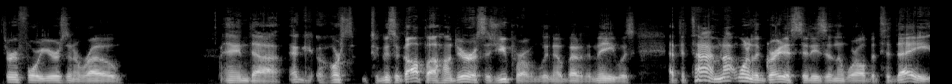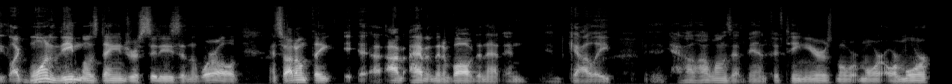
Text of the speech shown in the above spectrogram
three or four years in a row and uh, of course, Tegucigalpa, Honduras, as you probably know better than me, was at the time not one of the greatest cities in the world, but today, like one of the most dangerous cities in the world. And so I don't think I, I haven't been involved in that. And, and golly, how, how long has that been? 15 years more, more or more.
